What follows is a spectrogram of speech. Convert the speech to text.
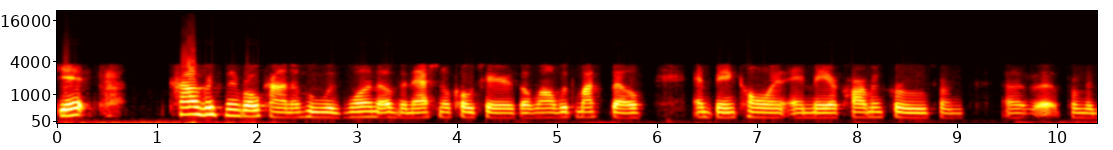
get Congressman Ro Khanna, who was one of the national co-chairs, along with myself and Ben Cohen and Mayor Carmen Cruz from uh, from the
